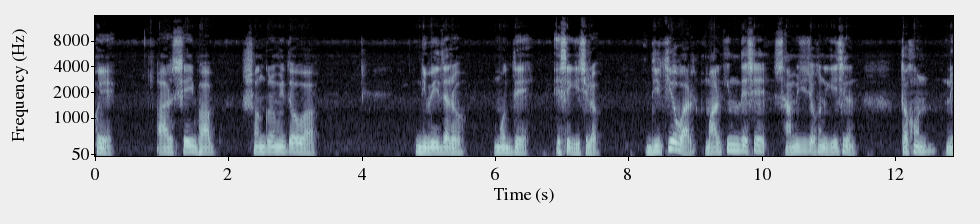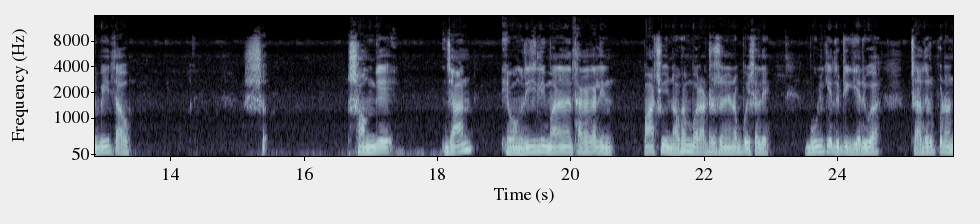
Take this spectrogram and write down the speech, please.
হয়ে। আর সেই ভাব সংক্রমিত বা নিবেদিতারও মধ্যে এসে গিয়েছিল। দ্বিতীয়বার মার্কিন দেশে স্বামীজি যখন গিয়েছিলেন, তখন নিবেদিতাও সঙ্গে যান এবং রিজলি মারানে থাকাকালীন পাঁচই নভেম্বর আঠেরোশো নিরানব্বই সালে বুলকে দুটি গেরুয়া চাদর প্রদান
